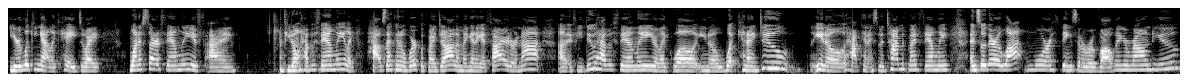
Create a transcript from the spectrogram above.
you're looking at like, hey, do I, want to start a family if I if you don't have a family, like how's that going to work with my job? Am I going to get fired or not? Um, if you do have a family, you're like, well, you know, what can I do you know, how can I spend time with my family? And so there are a lot more things that are revolving around you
